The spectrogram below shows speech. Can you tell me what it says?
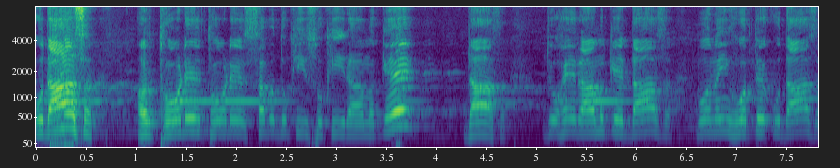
उदास और थोड़े थोड़े सब दुखी सुखी राम के दास। जो है राम के दास, वो नहीं होते उदास,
